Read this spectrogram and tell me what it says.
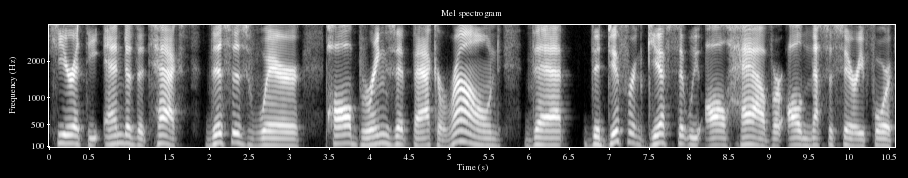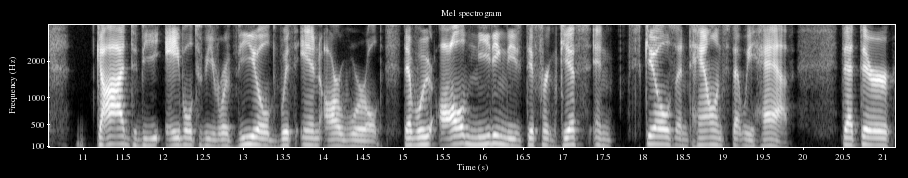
here at the end of the text, this is where Paul brings it back around that the different gifts that we all have are all necessary for God to be able to be revealed within our world. That we're all needing these different gifts and skills and talents that we have. That they're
